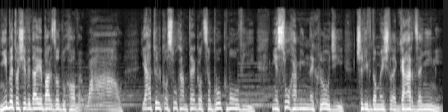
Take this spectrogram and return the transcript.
Niby to się wydaje bardzo duchowe. Wow, ja tylko słucham tego, co Bóg mówi. Nie słucham innych ludzi, czyli w domyśle gardzę nimi.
